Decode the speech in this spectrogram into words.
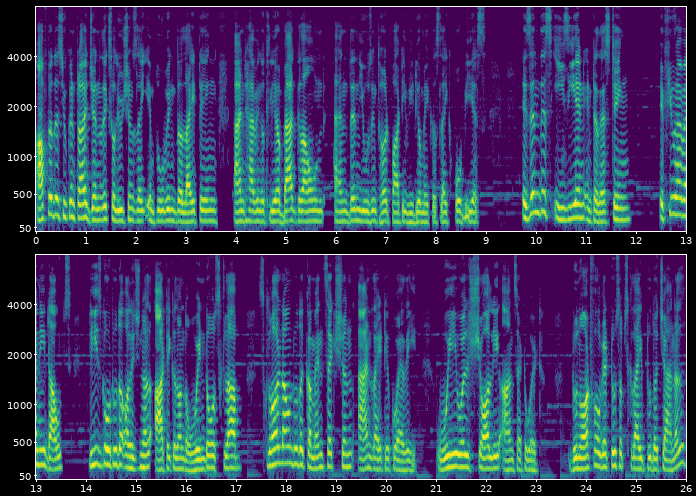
After this, you can try generic solutions like improving the lighting and having a clear background and then using third-party video makers like OBS. Isn't this easy and interesting? If you have any doubts, please go to the original article on the Windows Club, scroll down to the comment section and write your query. We will surely answer to it. Do not forget to subscribe to the channel.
